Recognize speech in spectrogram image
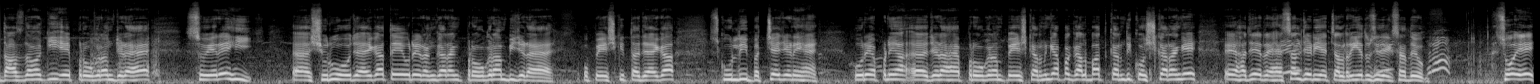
ਦੱਸ ਦਵਾਂ ਕਿ ਇਹ ਪ੍ਰੋਗਰਾਮ ਜਿਹੜਾ ਹੈ ਸਵੇਰੇ ਹੀ ਸ਼ੁਰੂ ਹੋ ਜਾਏਗਾ ਤੇ ਉਰੇ ਰੰਗਾ ਰੰਗ ਪ੍ਰੋਗਰਾਮ ਵੀ ਜਿਹੜਾ ਹੈ ਉਹ ਪੇਸ਼ ਕੀਤਾ ਜਾਏਗਾ। ਸਕੂਲੀ ਬੱਚੇ ਜਿਹੜੇ ਹੈ ਉਰੇ ਆਪਣੇ ਜਿਹੜਾ ਹੈ ਪ੍ਰੋਗਰਾਮ ਪੇਸ਼ ਕਰਨਗੇ। ਆਪਾਂ ਗੱਲਬਾਤ ਕਰਨ ਦੀ ਕੋਸ਼ਿਸ਼ ਕਰਾਂਗੇ। ਇਹ ਹਜੇ ਰਿਹਰਸਲ ਜਿਹੜੀ ਹੈ ਚੱਲ ਰਹੀ ਹੈ ਤੁਸੀਂ ਦੇਖ ਸਕਦੇ ਹੋ। ਸੋ ਇਹ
